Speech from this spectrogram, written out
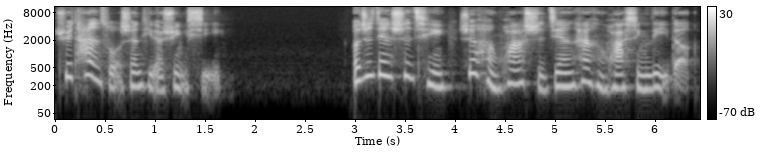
去探索身体的讯息。而这件事情是很花时间和很花心力的。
